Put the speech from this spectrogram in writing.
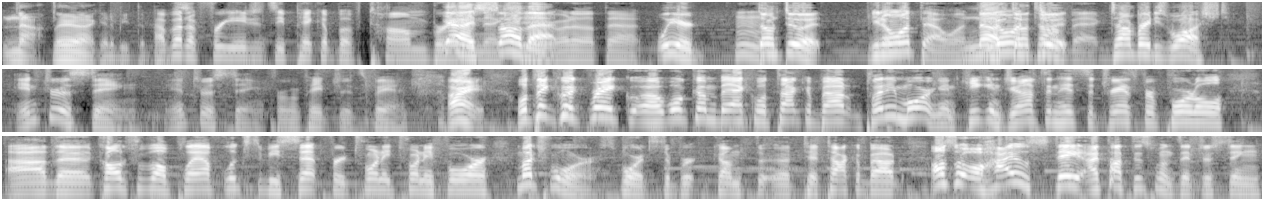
no, they're not going to beat the. How about a free agency pickup of Tom Brady? Yeah, I next saw year? that. What about that? weird? Hmm. Don't do it. You don't want that one. No, you don't, want do it. back. Tom Brady's washed. Interesting. Interesting from a Patriots fan. All right, we'll take a quick break. Uh, we'll come back. We'll talk about plenty more. Again, Keegan Johnson hits the transfer portal. Uh, the college football playoff looks to be set for 2024. Much more sports to br- come th- uh, to talk about. Also, Ohio State. I thought this one's interesting.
